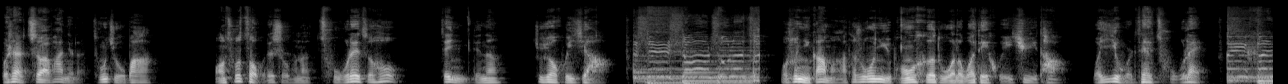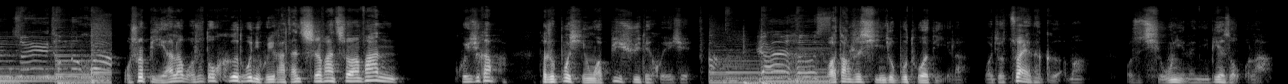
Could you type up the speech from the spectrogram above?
不是吃完饭去了，从酒吧往出走的时候呢，出来之后，这女的呢就要回家。我说你干嘛？她说我女朋友喝多了，我得回去一趟，我一会儿再出来。我说别了，我说都喝多，你回去干？咱吃饭，吃完饭回去干嘛？他说不行，我必须得回去。我当时心就不托底了，我就拽他胳膊，我说求你了，你别走了。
